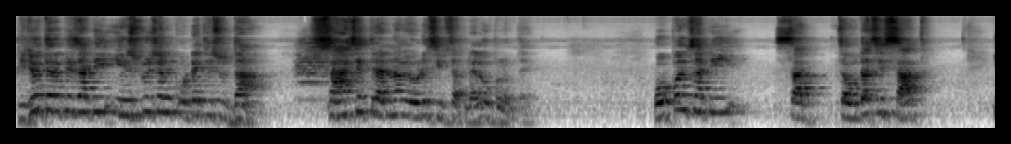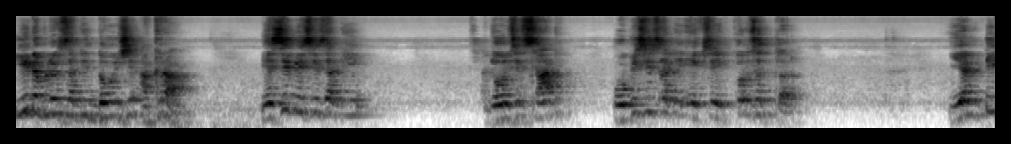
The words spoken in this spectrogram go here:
फिजिओथेरपीसाठी इन्स्टिट्यूशन कोट्याचे सुद्धा सहाशे त्र्याण्णव एवढे सीट्स आपल्याला उपलब्ध आहेत. ओपनसाठी सात चौदाशे सात ई डब्ल्यू साठी दोनशे अकरा एस सी बी सी साठी दोनशे साठ ओबीसीसाठी एकशे एकोणसत्तर एन टी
